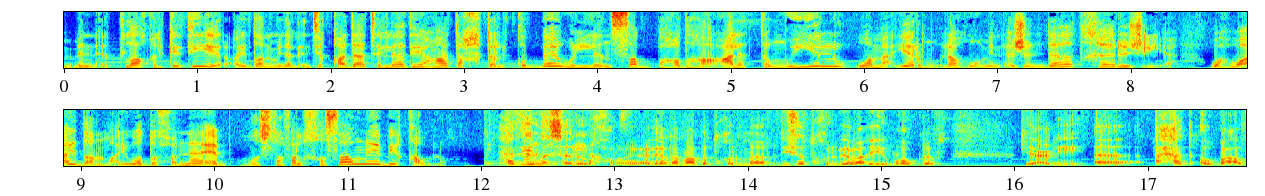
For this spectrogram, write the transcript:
من إطلاق الكثير أيضا من الانتقادات اللاذعة تحت القبة واللي انصب بعضها على التمويل وما يرمو له من أجندات خارجية وهو أيضا ما يوضح النائب مصطفى الخصاونة بقوله. هذه مسألة أخرى يعني أنا ما بدخل ما بديش أدخل برأيي موقف يعني آه، أحد أو بعض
